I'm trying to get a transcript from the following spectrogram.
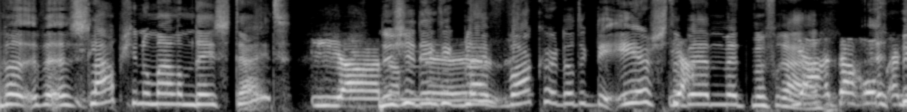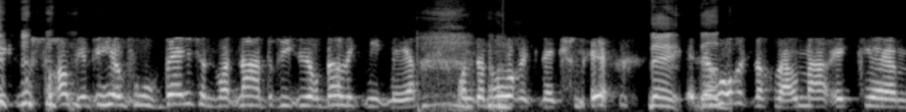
wa- slaap je normaal om deze tijd? Ja, Dus dan, je denkt, ik eh, blijf wakker dat ik de eerste ja. ben met mijn vraag. Ja, daarom. En ik moest er altijd heel vroeg bij zijn, want na drie uur bel ik niet meer. Want dan hoor ik niks meer. Nee, Dat dat- hoor ik nog wel, maar ik... ehm,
